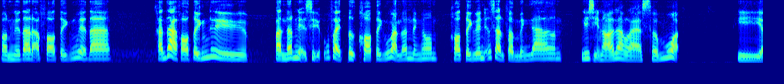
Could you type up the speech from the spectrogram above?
Còn người ta đã khó tính, người ta, khán giả khó tính thì bản thân nghệ sĩ cũng phải tự khó tính bản thân mình hơn khó tính với những sản phẩm mình ra hơn. Như chị nói rằng là sớm muộn thì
